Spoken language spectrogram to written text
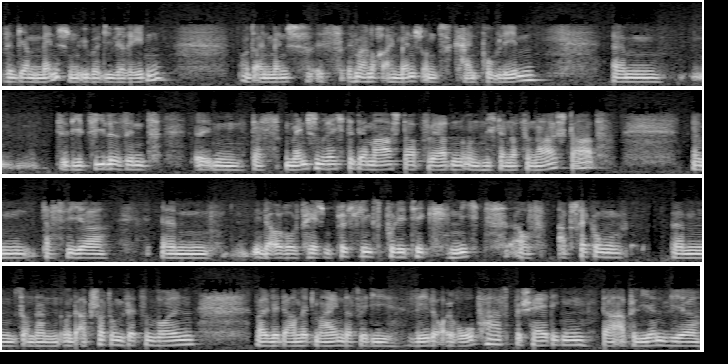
sind ja Menschen, über die wir reden. Und ein Mensch ist immer noch ein Mensch und kein Problem. Ähm, die Ziele sind eben, dass Menschenrechte der Maßstab werden und nicht der Nationalstaat. Ähm, dass wir ähm, in der europäischen Flüchtlingspolitik nicht auf Abschreckung ähm, sondern und Abschottung setzen wollen, weil wir damit meinen, dass wir die Seele Europas beschädigen. Da appellieren wir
